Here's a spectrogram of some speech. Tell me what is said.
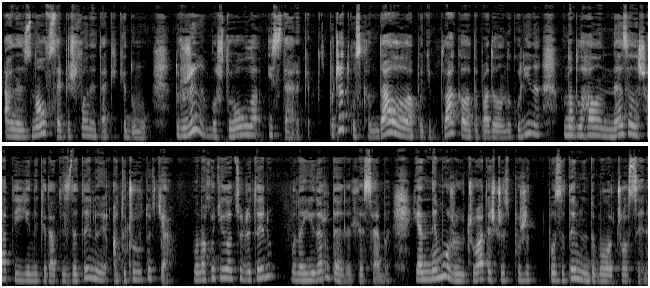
але знов все пішло не так, як я думав. Дружина влаштовувала істерики. Спочатку скандалила, потім плакала та падала на коліна. Вона благала не залишати її, не кидати з дитиною. А до чого тут я? Вона хотіла цю дитину, вона її народила для себе. Я не можу відчувати щось позитивне до молодшого сина.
